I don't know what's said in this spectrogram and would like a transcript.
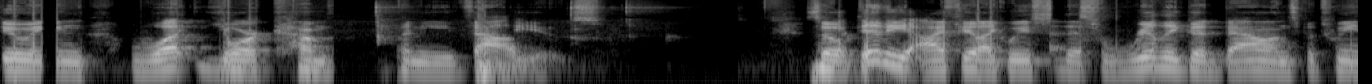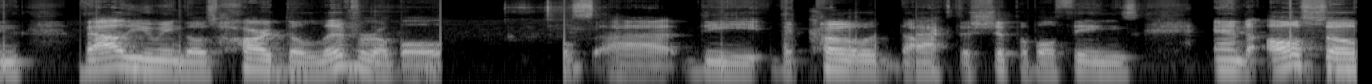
doing what your company values. So at Divvy, I feel like we've this really good balance between valuing those hard deliverables, uh, the the code, the, back, the shippable things, and also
